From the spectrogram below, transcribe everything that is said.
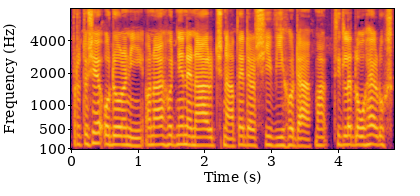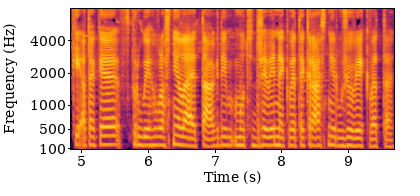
protože je odolný, ona je hodně nenáročná, to je další výhoda. Má tyhle dlouhé lusky a také v průběhu vlastně léta, kdy moc dřevy nekvete, krásně růžově kvete.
